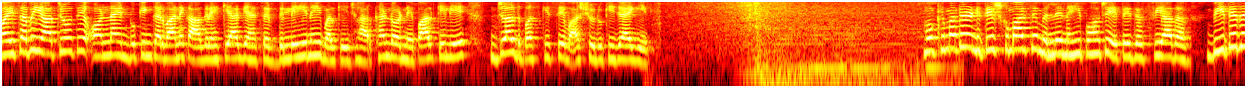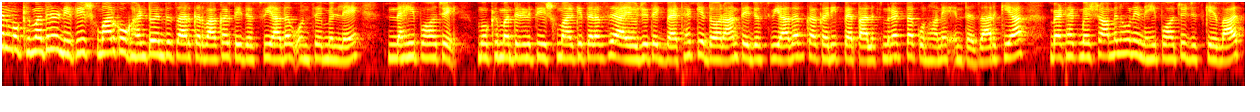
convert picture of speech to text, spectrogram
वहीं सभी यात्रियों से ऑनलाइन बुकिंग करवाने का आग्रह किया गया सिर्फ़ दिल्ली ही नहीं, बल्कि झारखंड और नेपाल के लिए जल्द बस की सेवा शुरू की जाएगी। मुख्यमंत्री नीतीश कुमार से मिलने नहीं पहुँचे तेजस्वी यादव। बीते दिन मुख्यमंत्री नीतीश कुमार को घंटों इंतज़ार करवाकर तेजस्वी यादव उनसे मिलने नहीं पहुँचे। मुख्यमंत्री नीतीश कुमार की तरफ़ से आयोजित एक बैठक के दौरान तेजस्वी यादव का करीब 45 मिनट तक उन्होंने इंतज़ार किया। बैठक में शामिल होने नहीं पहुँचे, जिसके बाद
